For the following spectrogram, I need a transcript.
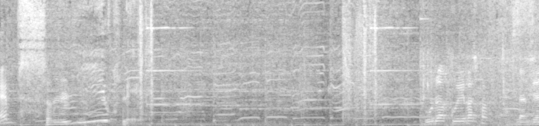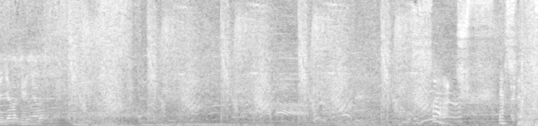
Absolutely. Udah kuiras pak. Ganti aja pak kayaknya pak. such percentage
